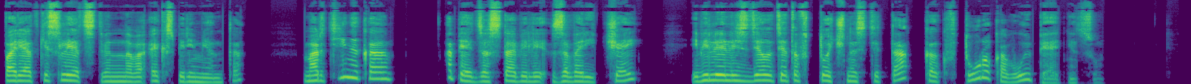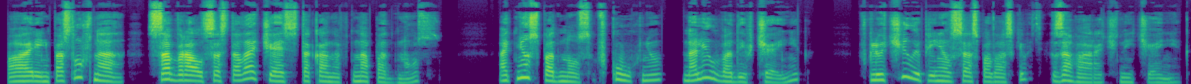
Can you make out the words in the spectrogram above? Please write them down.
В порядке следственного эксперимента Мартинека опять заставили заварить чай и велели сделать это в точности так, как в ту роковую пятницу. Парень послушно собрал со стола часть стаканов на поднос, отнес поднос в кухню, налил воды в чайник, включил и принялся споласкивать заварочный чайник.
